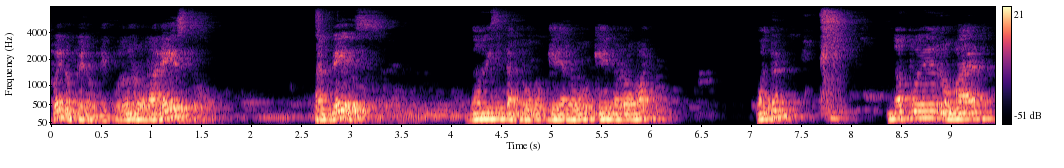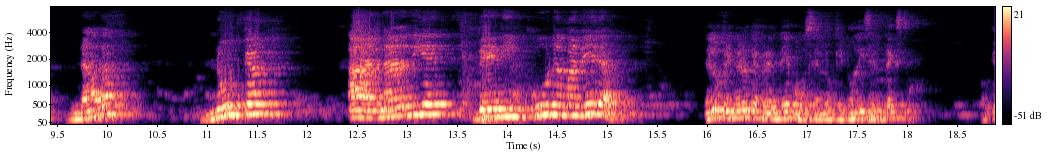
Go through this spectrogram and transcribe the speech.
Bueno, pero me puedo robar esto. Tal vez. No dice tampoco que, que no robar. ¿Notan? No puede robar nada, nunca, a nadie, de ninguna manera. Es lo primero que aprendemos en lo que no dice el texto. ¿Ok?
